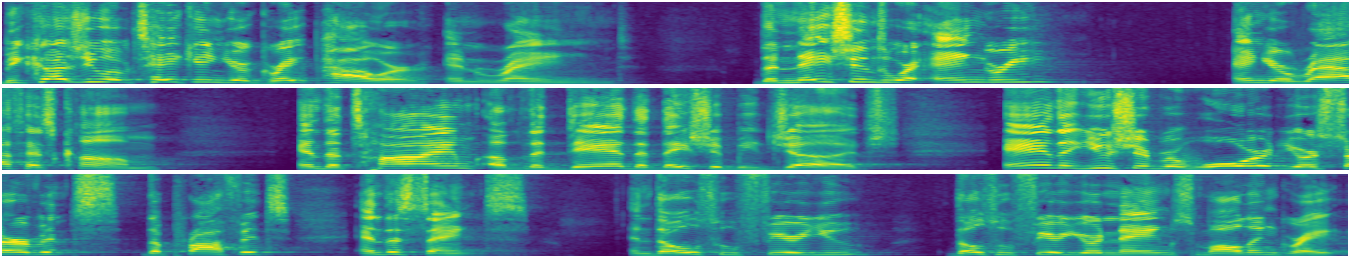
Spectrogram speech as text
Because you have taken your great power and reigned, the nations were angry, and your wrath has come, and the time of the dead that they should be judged, and that you should reward your servants, the prophets, and the saints, and those who fear you, those who fear your name, small and great,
